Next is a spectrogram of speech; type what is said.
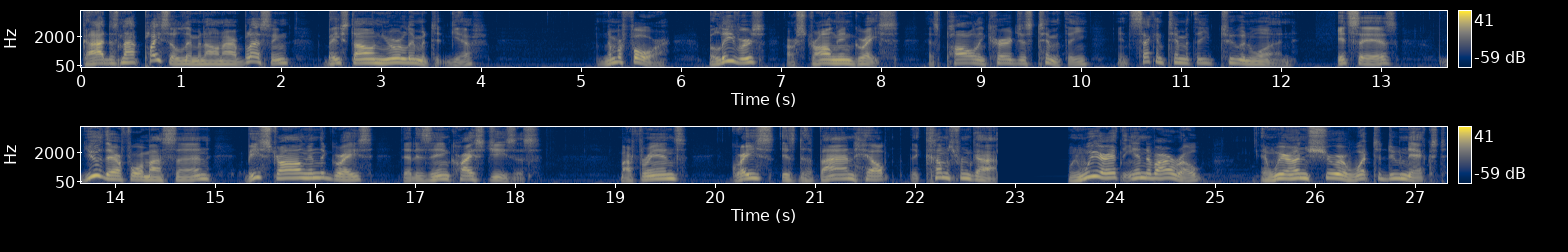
God does not place a limit on our blessing based on your limited gift. Number four, believers are strong in grace, as Paul encourages Timothy in 2 Timothy 2 and 1. It says, You therefore, my son, be strong in the grace that is in Christ Jesus. My friends, grace is divine help that comes from God. When we are at the end of our rope and we are unsure what to do next,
